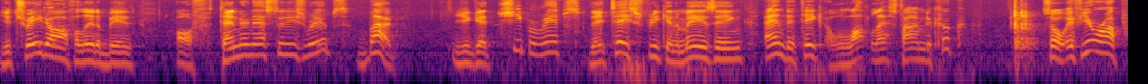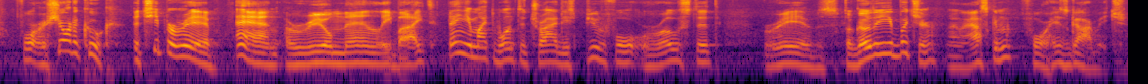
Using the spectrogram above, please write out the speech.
You trade off a little bit of tenderness to these ribs, but you get cheaper ribs, they taste freaking amazing, and they take a lot less time to cook. So if you're up for a shorter cook, a cheaper rib, and a real manly bite, then you might want to try these beautiful roasted ribs. So go to your butcher and ask him for his garbage.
